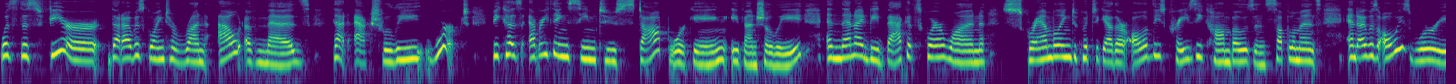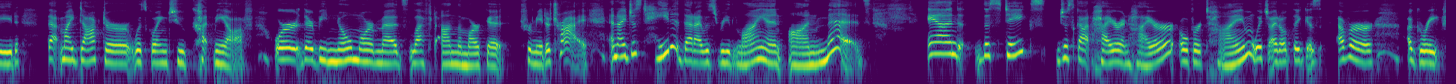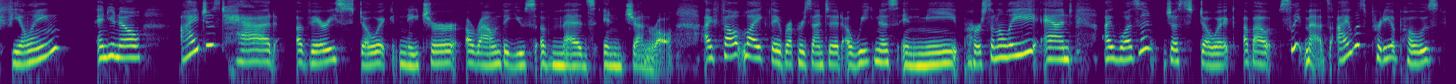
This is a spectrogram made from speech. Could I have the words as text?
was this fear that I was going to run out of meds that actually worked because everything seemed to stop working eventually. And then I'd be back at square one, scrambling to put together all of these crazy combos and supplements. And I was always worried that my doctor was going to cut me off or there'd be no more meds left on the market for me to try. And I just hated that I was reliant on meds. And the stakes just got higher and higher over time, which I don't think is ever a great feeling. And, you know, I just had a very stoic nature around the use of meds in general. I felt like they represented a weakness in me personally. And I wasn't just stoic about sleep meds. I was pretty opposed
